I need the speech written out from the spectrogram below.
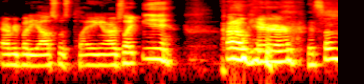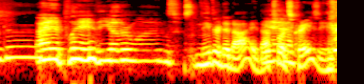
everybody else was playing and i was like eh i don't care It's so good. i didn't play any of the other ones Neither did I. That's Yeah. what's crazy.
